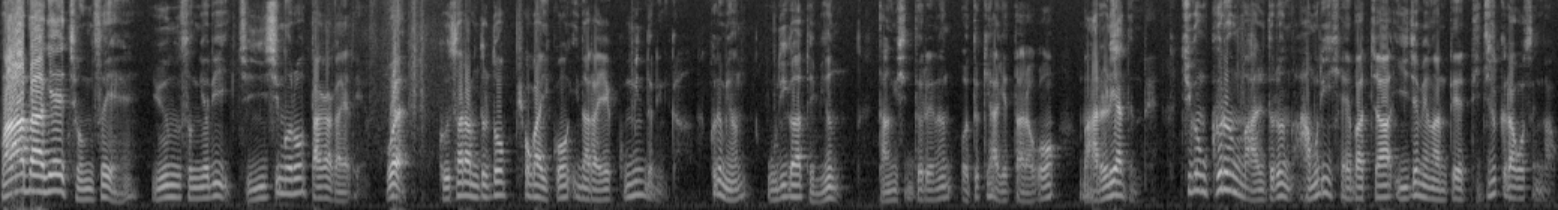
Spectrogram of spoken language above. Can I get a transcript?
바닥의 정서에 윤석열이 진심으로 다가가야 돼요. 왜? 그 사람들도 표가 있고 이 나라의 국민들이니까. 그러면 우리가 되면 당신들에는 어떻게 하겠다라고 말을 해야 되는데 지금 그런 말들은 아무리 해봤자 이재명한테 뒤질 거라고 생각하고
